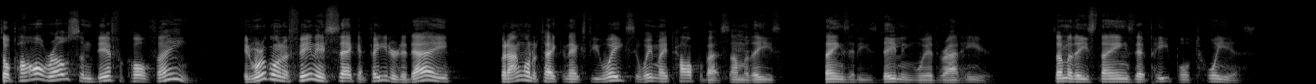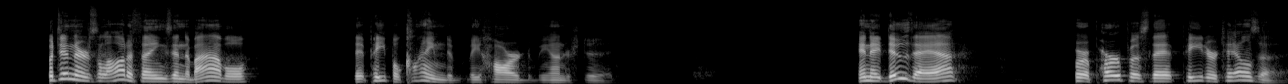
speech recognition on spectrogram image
So Paul wrote some difficult things. And we're going to finish 2 Peter today, but I'm going to take the next few weeks and we may talk about some of these things that he's dealing with right here. Some of these things that people twist. But then there's a lot of things in the Bible that people claim to be hard to be understood. And they do that for a purpose that Peter tells us.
